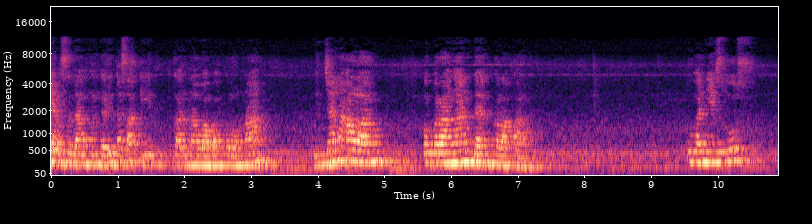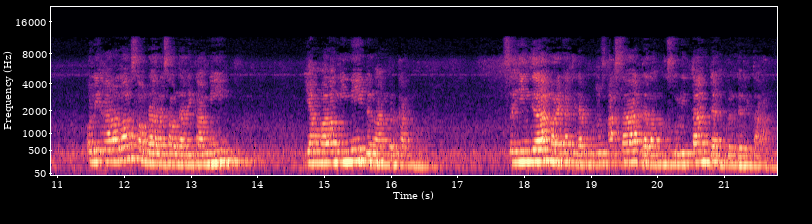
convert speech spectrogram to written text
yang sedang menderita sakit karena wabah corona, bencana alam, peperangan, dan kelaparan. Tuhan Yesus, peliharalah saudara-saudari kami yang malang ini dengan berkat-Mu, sehingga mereka tidak putus asa dalam kesulitan dan penderitaan.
